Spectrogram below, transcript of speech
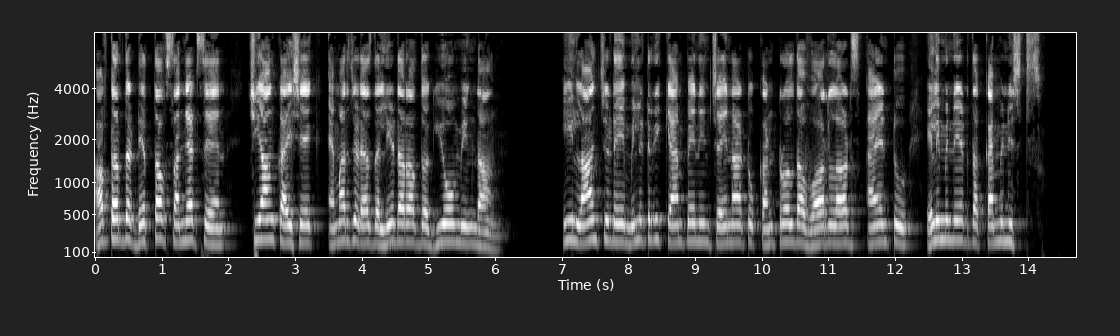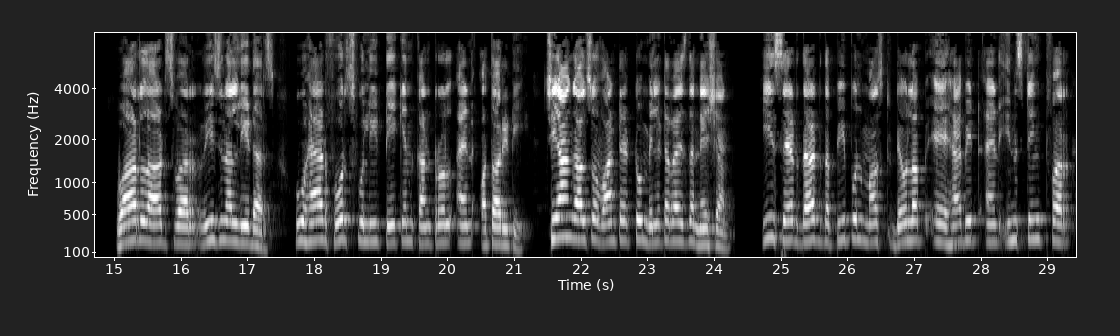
After the death of Sun Yat-sen, Chiang Kai-shek emerged as the leader of the Kuomintang. He launched a military campaign in China to control the warlords and to eliminate the communists. Warlords were regional leaders who had forcefully taken control and authority. Chiang also wanted to militarize the nation. He said that the people must develop a habit and instinct for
